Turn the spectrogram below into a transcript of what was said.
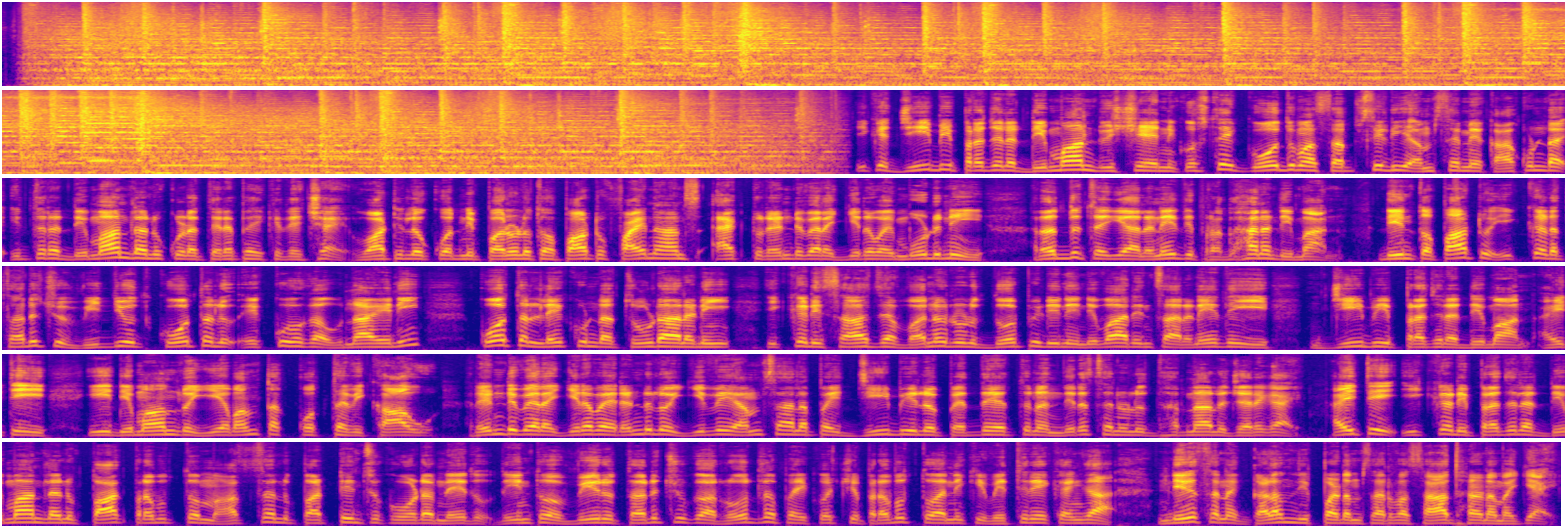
ఇక జీబీ ప్రజల డిమాండ్ విషయానికొస్తే గోధుమ సబ్సిడీ అంశమే కాకుండా ఇతర డిమాండ్లను కూడా తెరపైకి తెచ్చాయి. వాటిలో కొన్ని పనులతో పాటు ఫైనాన్స్ యాక్ట్ రెండు వేల ఇరవై మూడుని రద్దు చేయాలనేది ప్రధాన డిమాండ్. దీంతో పాటు ఇక్కడ తరచు విద్యుత్ కోతలు ఎక్కువగా ఉన్నాయని కోతలు లేకుండా చూడాలని ఇక్కడి సహజ వనరులు దోపిడీని నివారించాలనేది జీబీ ప్రజల డిమాండ్. అయితే ఈ డిమాండ్లు ఏమంత కొత్తవి కావు. రెండు వేల ఇరవై రెండులో ఇవే అంశాలపై జీబీలో పెద్ద ఎత్తున నిరసనలు ధర్నాలు జరిగాయి. అయితే ఇక్కడి ప్రజల డిమాండ్లను పాక్ ప్రభుత్వం అస్సలు పట్టించుకోవడం లేదు. దీంతో వీరు తరచుగా రోడ్లపైకొచ్చి ప్రభుత్వానికి వ్యతిరేకంగా నిరసన గళం విప్పడం సర్వసాధారణమయ్యాయి.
